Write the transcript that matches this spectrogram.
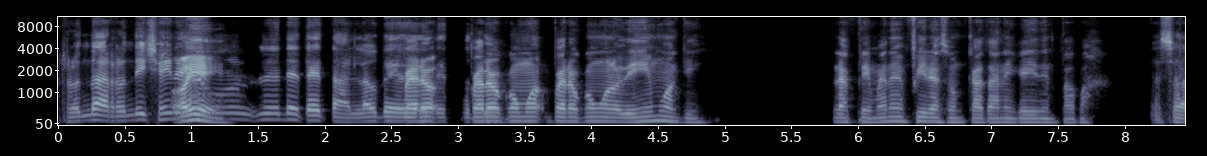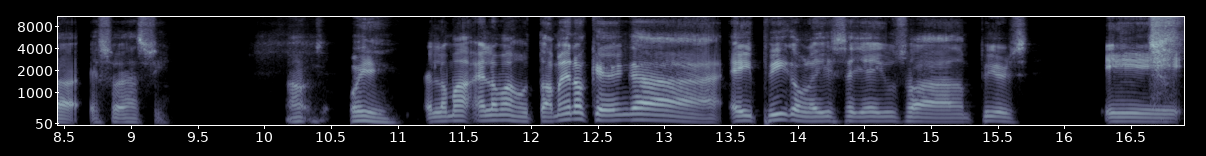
Ronda, Ronda y Shayna de teta al lado de, Pero, de pero, como, pero como lo dijimos aquí, las primeras en fila son Katana y Kaiden, papá. Esa- eso es así. Ah, oye, Es lo más, es lo más justo. A menos que venga AP, como le dice Jay Uso a Adam Pierce, y,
